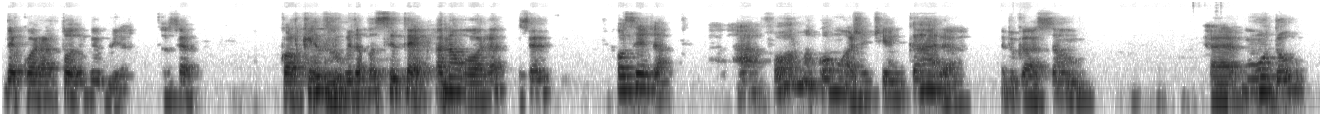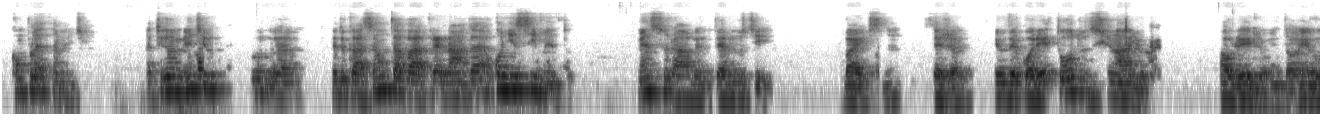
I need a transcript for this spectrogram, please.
decorar toda a Bíblia tá certo? Qualquer dúvida você tecla na hora, ou seja, a forma como a gente encara a educação é, mudou completamente. Antigamente, a educação estava atrelada ao conhecimento, mensurável em termos de bytes, né? Ou seja, eu decorei todo o dicionário Aurélio, então eu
